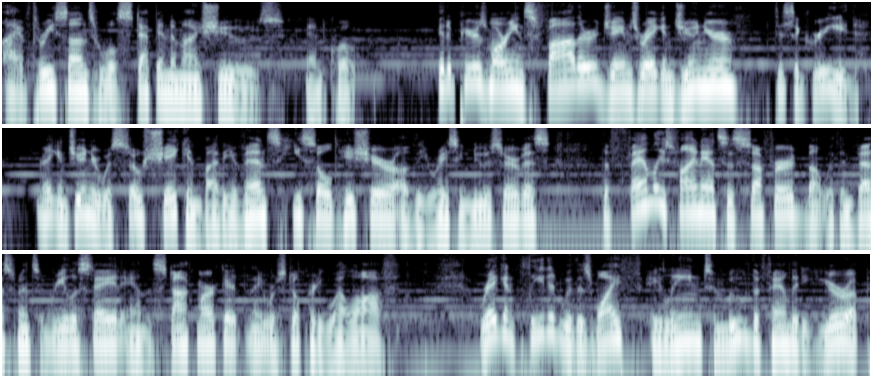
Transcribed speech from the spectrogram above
I have three sons who will step into my shoes. End quote. It appears Maureen's father, James Reagan Jr., disagreed. Reagan Jr. was so shaken by the events, he sold his share of the racing news service. The family's finances suffered, but with investments in real estate and the stock market, they were still pretty well off. Reagan pleaded with his wife, Aileen, to move the family to Europe.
